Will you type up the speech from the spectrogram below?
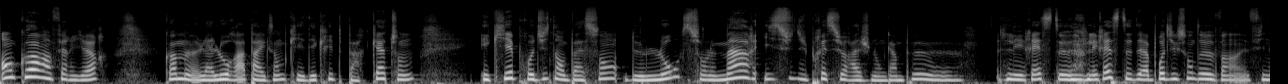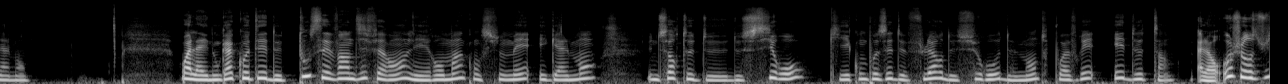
encore inférieure, comme la laura par exemple, qui est décrite par Caton et qui est produite en passant de l'eau sur le marc issu du pressurage, donc un peu euh, les, restes, les restes de la production de vin finalement. Voilà, et donc à côté de tous ces vins différents, les Romains consommaient également une sorte de, sirop qui est composé de fleurs de sureau, de menthe poivrée et de thym. Alors aujourd'hui,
